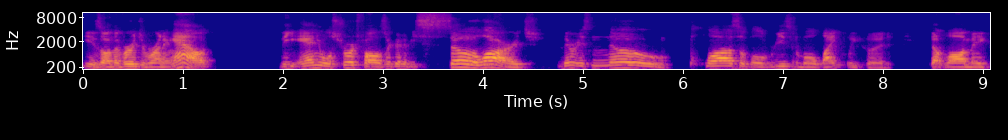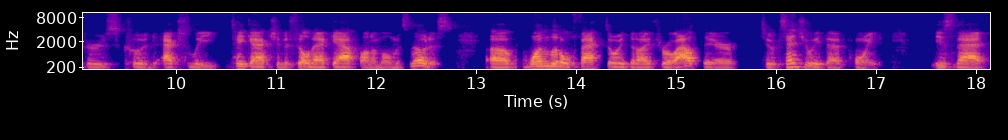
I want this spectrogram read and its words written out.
is on the verge of running out, the annual shortfalls are going to be so large there is no plausible, reasonable likelihood that lawmakers could actually take action to fill that gap on a moment's notice. Uh, one little factoid that I throw out there to accentuate that point is that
